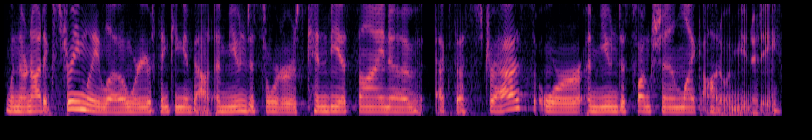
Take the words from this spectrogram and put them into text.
when they're not extremely low, where you're thinking about immune disorders, can be a sign of excess stress or immune dysfunction like autoimmunity.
